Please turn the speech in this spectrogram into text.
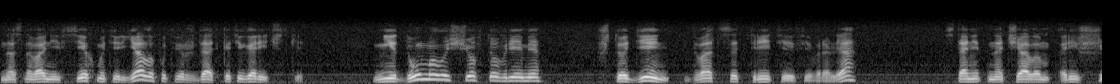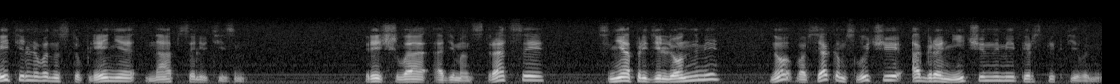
на основании всех материалов утверждать категорически, не думал еще в то время, что день 23 февраля станет началом решительного наступления на абсолютизм. Речь шла о демонстрации с неопределенными, но во всяком случае ограниченными перспективами.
